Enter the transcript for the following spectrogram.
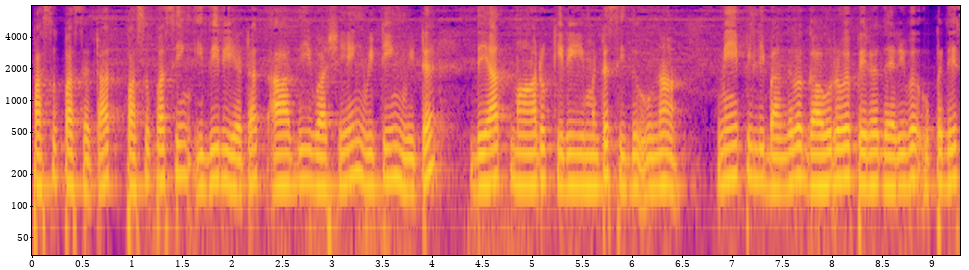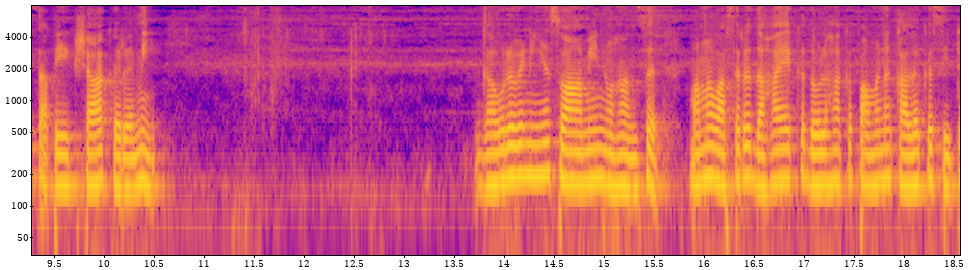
පසුපසටත් පසුපසින් ඉදිරියටත් ආදී වශයෙන් විටින් විට දෙයත් මාරු කිරීමට සිදු වුණා. මේ පිළිබඳව ගෞරව පෙරදැරිව උපදෙස් අපේක්ෂා කරමි. ගෞරවනීය ස්වාමින් වහන්සේ මම වසර 10ක 12ක පමණ කලක සිට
